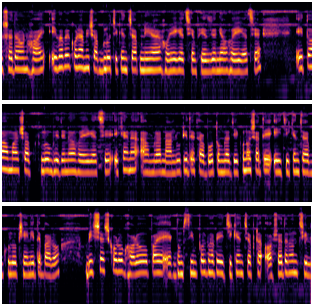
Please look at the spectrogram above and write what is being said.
অসাধারণ হয়। এভাবে করে আমি সবগুলো চিকেন চাপ নেওয়া হয়ে গেছে, ভেজে নেওয়া হয়ে গেছে। এই তো আমার সবগুলো ভেজে নেওয়া হয়ে গেছে। এখানে আমরা নান রুটিতে খাব তোমরা যে কোনো সাথে এই চিকেন চাপগুলো খেয়ে নিতে পারো। বিশ্বাস করো, ঘরোয়া উপায়ে একদম সিম্পলভাবে এই চিকেন চাপটা অসাধারণ ছিল।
